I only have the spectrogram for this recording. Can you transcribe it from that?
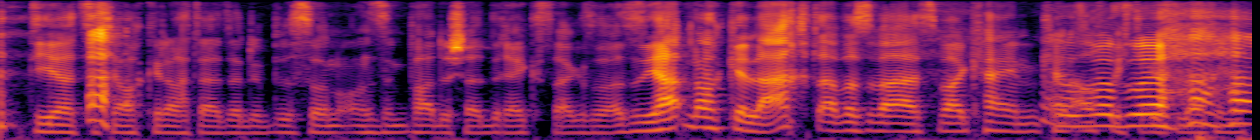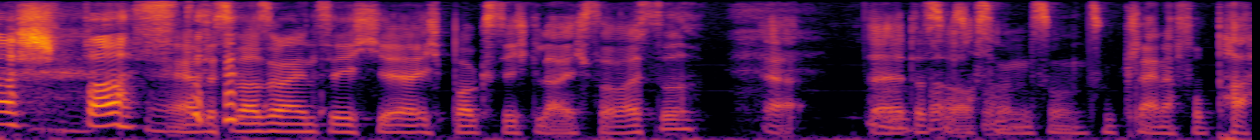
die hat sich auch gedacht, Alter, du bist so ein unsympathischer Drecksack. So. Also sie hat noch gelacht, aber es war, es war kein, kein das war so, haha, Spaß. Ja, das war so eins, ich, äh, ich box dich gleich, so, weißt du? Ja, äh, das war auch so ein, so, ein, so ein kleiner Fauxpas,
